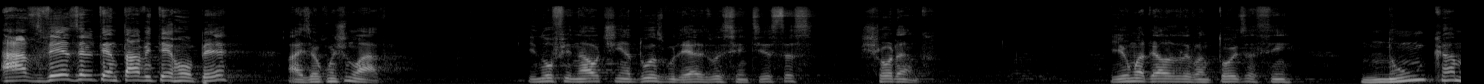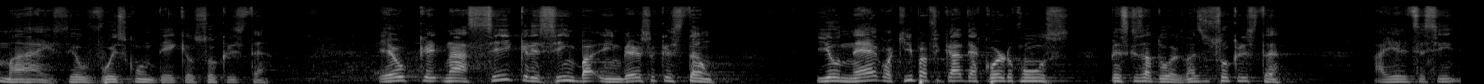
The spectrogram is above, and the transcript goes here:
Às vezes ele tentava interromper, mas eu continuava. E no final tinha duas mulheres, duas cientistas, chorando. E uma delas levantou e disse assim: Nunca mais eu vou esconder que eu sou cristã. Eu nasci e cresci em, berço cristão. E eu nego aqui para ficar de acordo com os pesquisadores, mas eu sou cristã. Aí ele disse assim:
